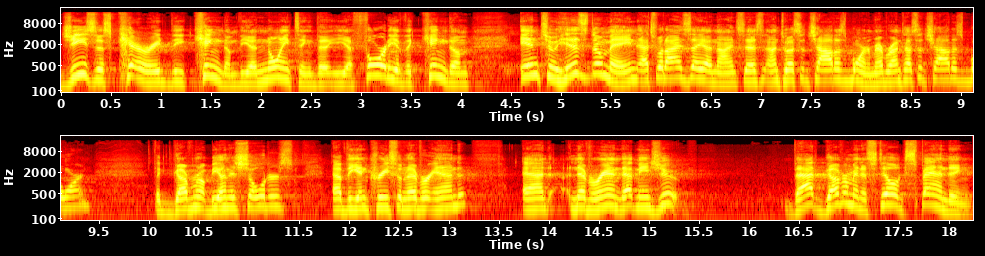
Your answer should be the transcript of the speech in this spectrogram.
Jesus carried the kingdom, the anointing, the authority of the kingdom into his domain. That's what Isaiah 9 says Unto us a child is born. Remember, unto us a child is born. The government will be on his shoulders, of the increase will never end. And never end, that means you. That government is still expanding,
